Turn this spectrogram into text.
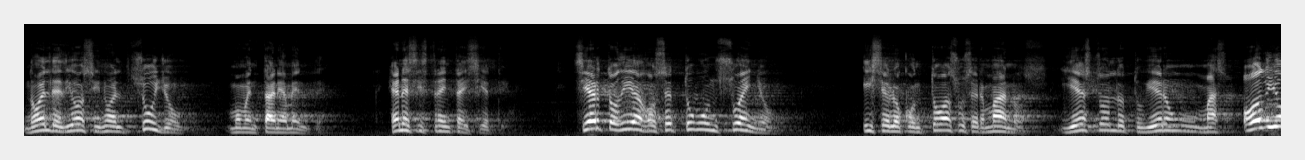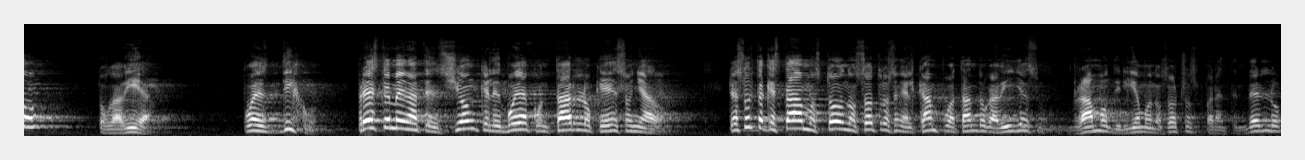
no el de Dios, sino el suyo, momentáneamente. Génesis 37. Cierto día José tuvo un sueño y se lo contó a sus hermanos, y estos lo tuvieron más odio todavía. Pues dijo, présteme atención que les voy a contar lo que he soñado. Resulta que estábamos todos nosotros en el campo atando gavillas, ramos diríamos nosotros para entenderlo,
